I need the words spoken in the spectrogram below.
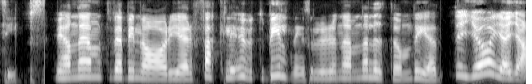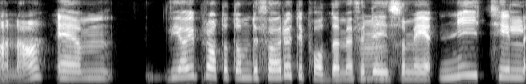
tips. Vi har nämnt webbinarier, facklig utbildning. Skulle du nämna lite om det? Det gör jag gärna. Ehm, vi har ju pratat om det förut i podden men för Mm. dig som är ny till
